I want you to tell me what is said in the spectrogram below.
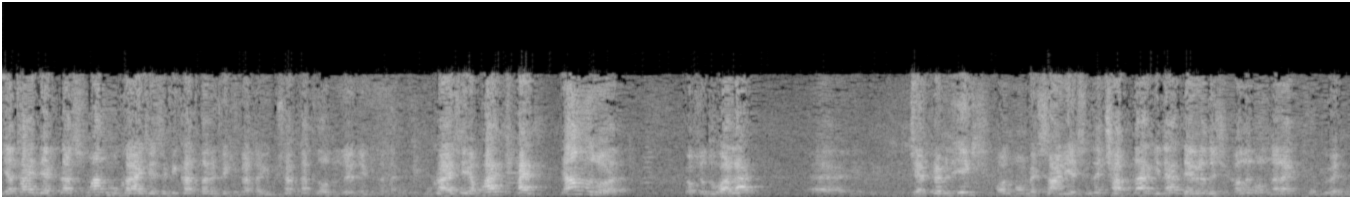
yatay deplasman mukayesesi bir kattan öteki kata, yumuşak katla onun üzerindeki kata mukayese yaparken yalnız orada. Yoksa duvarlar e, depremin ilk 10-15 saniyesinde çatlar gider, devre dışı kalır, onlara güvenin.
